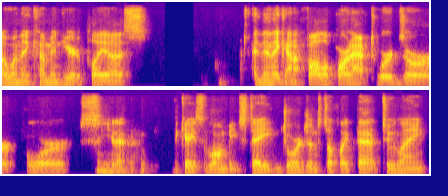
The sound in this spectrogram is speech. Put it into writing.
uh, when they come in here to play us, and then they kind of fall apart afterwards. Or, or you know, the case of Long Beach State and Georgia and stuff like that. Tulane,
